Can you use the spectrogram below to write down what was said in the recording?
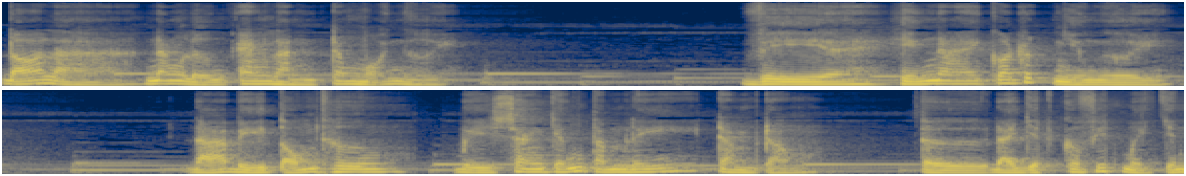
đó là năng lượng an lành trong mỗi người. Vì hiện nay có rất nhiều người đã bị tổn thương, bị sang chấn tâm lý, trầm trọng từ đại dịch Covid-19.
